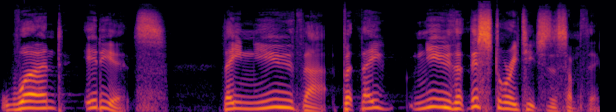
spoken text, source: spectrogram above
weren't idiots. They knew that, but they knew that this story teaches us something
